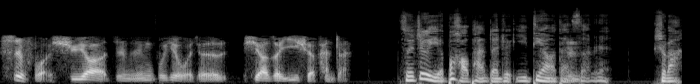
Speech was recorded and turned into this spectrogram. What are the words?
是否需要这种人工呼吸？我觉得需要做医学判断。所以这个也不好判断，就一定要担责任，是吧？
